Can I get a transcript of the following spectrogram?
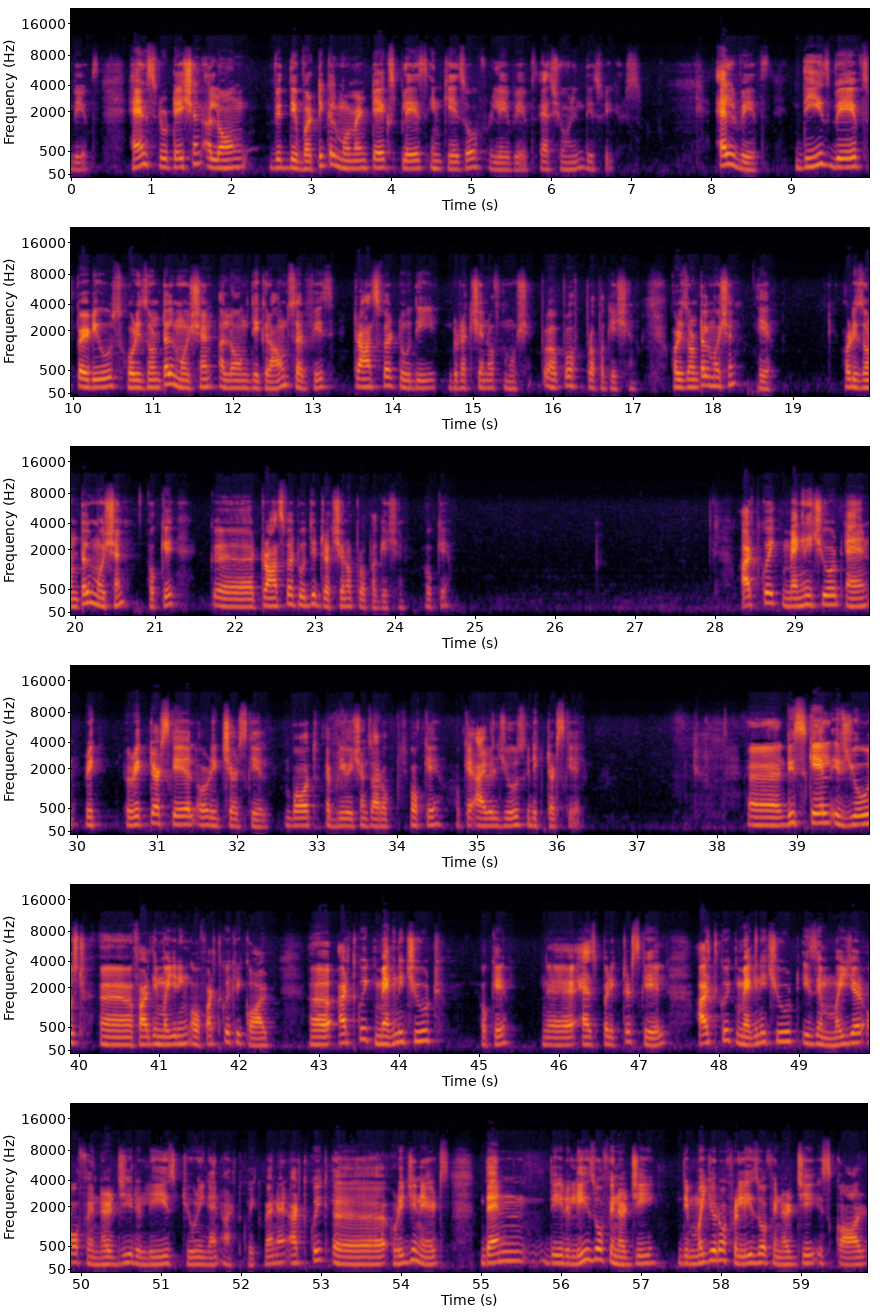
waves. Hence, rotation along with the vertical movement takes place in case of Rayleigh waves as shown in these figures. L waves. These waves produce horizontal motion along the ground surface transfer to the direction of motion uh, of propagation horizontal motion here horizontal motion okay uh, transfer to the direction of propagation okay earthquake magnitude and richter scale or richter scale. Both abbreviations are okay okay i will use richter scale. Uh, this scale is used uh, for the measuring of earthquake record. Uh, earthquake magnitude okay uh, as per Richter scale earthquake magnitude is a measure of energy released during an earthquake. When an earthquake uh, originates then the release of energy the measure of release of energy is called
